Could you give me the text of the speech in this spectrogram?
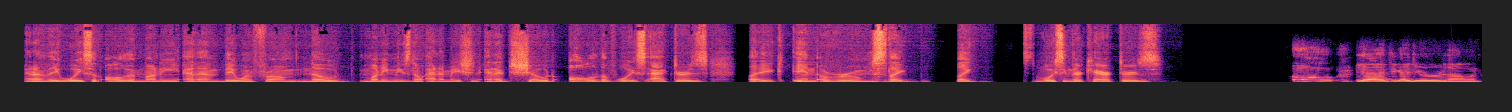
and then they wasted all their money and then they went from no money means no animation and it showed all of the voice actors like in a room like like voicing their characters oh, yeah, I think I do remember that one.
